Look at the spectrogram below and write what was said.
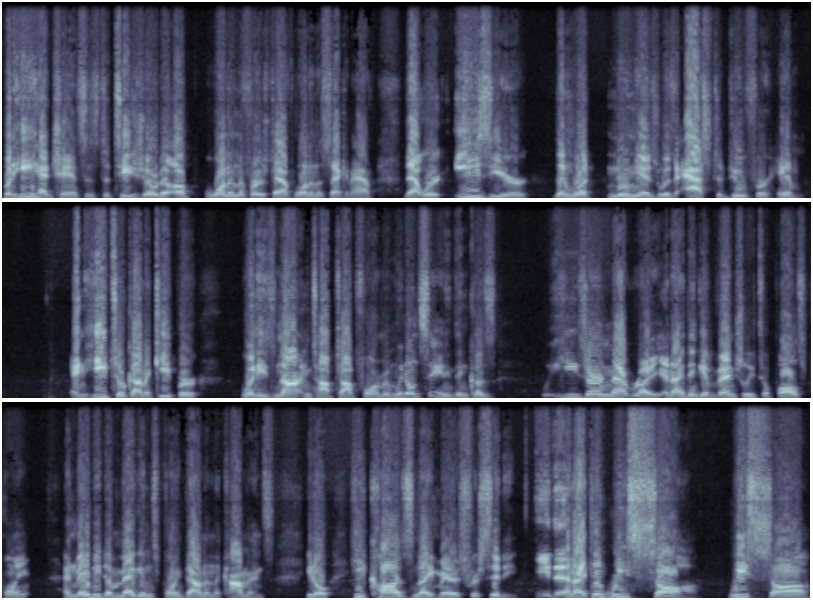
But he had chances to tee Jota up, one in the first half, one in the second half, that were easier than what Nunez was asked to do for him. And he took on a keeper when he's not in top, top form. And we don't say anything because he's earned that right. And I think eventually, to Paul's point, and maybe to Megan's point down in the comments, you know, he caused nightmares for City. He did. And I think we saw, we saw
